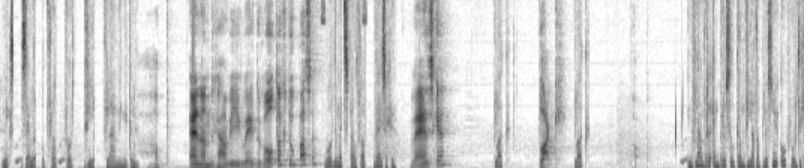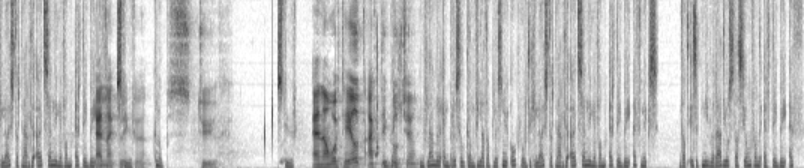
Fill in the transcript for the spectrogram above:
Niks. Zender op Frankfurt via Vlamingen kunnen. Hop. En dan gaan we hier weer de rotor toepassen. Woorden met spelfout. Wijzigen. Wijzigen. Plak. Plak. Plak. Hop. In Vlaanderen en Brussel kan via Taplus nu ook worden geluisterd naar de uitzendingen van RTBF. En dan klikken we Knop. stuur. Stuur. En dan wordt heel het artikeltje In Vlaanderen en Brussel kan via Taplus nu ook worden geluisterd naar de uitzendingen van RTBF Mix. Dat is het nieuwe radiostation van de RTBF,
